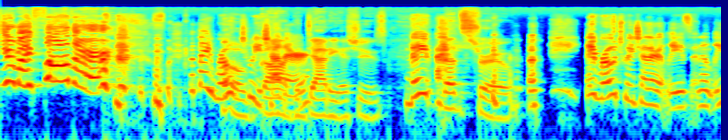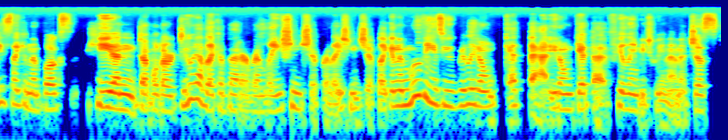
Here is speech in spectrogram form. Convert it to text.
"You're my father." but they wrote oh, to each God, other. The daddy issues. They That's true. they wrote to each other at least, and at least like in the books, he and Dumbledore do have like a better relationship. Relationship. Like in the movies, you really don't get that. You don't get that feeling between them. It just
